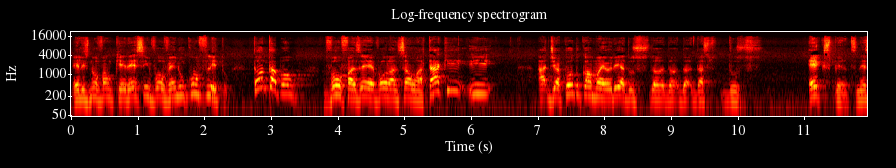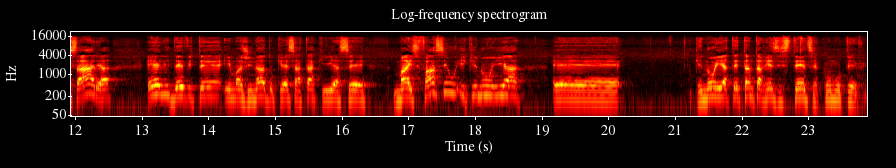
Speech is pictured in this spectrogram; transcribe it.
eles não vão querer se envolver num conflito. Então tá bom, vou fazer, vou lançar um ataque e, de acordo com a maioria dos, do, do, das, dos experts nessa área, ele deve ter imaginado que esse ataque ia ser mais fácil e que não ia é, que não ia ter tanta resistência como teve.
